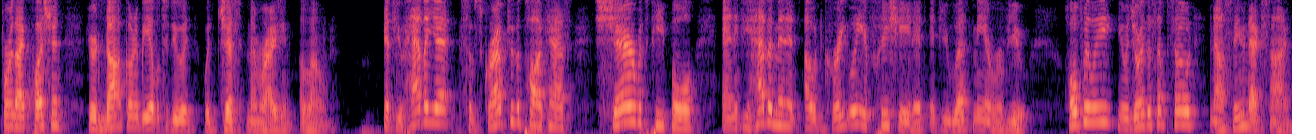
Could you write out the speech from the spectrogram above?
for that question, you're not going to be able to do it with just memorizing alone. If you haven't yet, subscribe to the podcast, share with people, and if you have a minute, I would greatly appreciate it if you left me a review. Hopefully you enjoyed this episode, and I'll see you next time.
